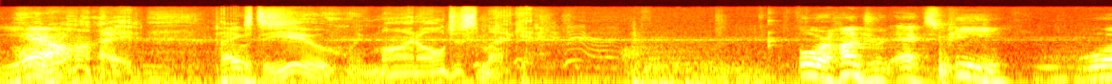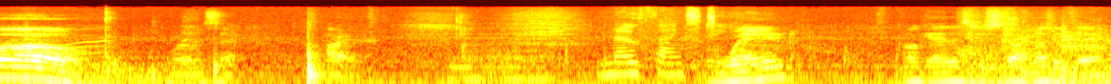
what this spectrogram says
Yeah. All right. Thanks to you, we might all just make it. 400 XP. Whoa. Where was that? Alright. No thanks to you. Wayne. Okay, let's just start another thing.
